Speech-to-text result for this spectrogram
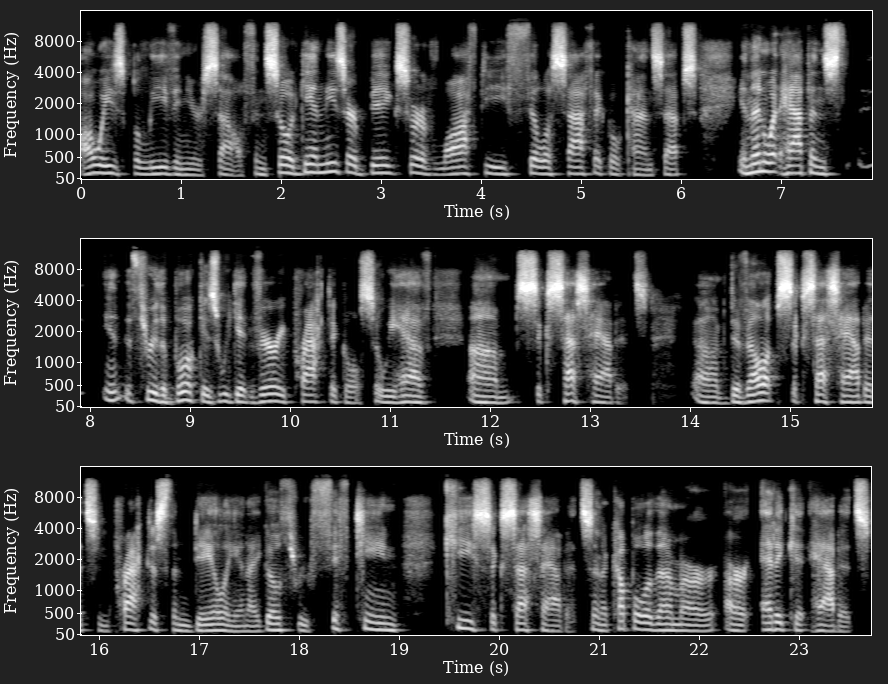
always believe in yourself. And so, again, these are big, sort of lofty philosophical concepts. And then what happens in, through the book is we get very practical. So, we have um, success habits. Uh, develop success habits and practice them daily. And I go through 15 key success habits, and a couple of them are, are etiquette habits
